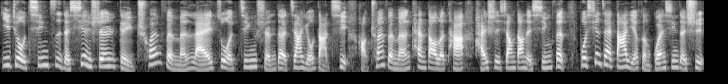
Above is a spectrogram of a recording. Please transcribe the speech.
依旧亲自的现身给川粉们来做精神的加油打气。好，川粉们看到了他，还是相当的兴奋。不过现在大家也很关心的是，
